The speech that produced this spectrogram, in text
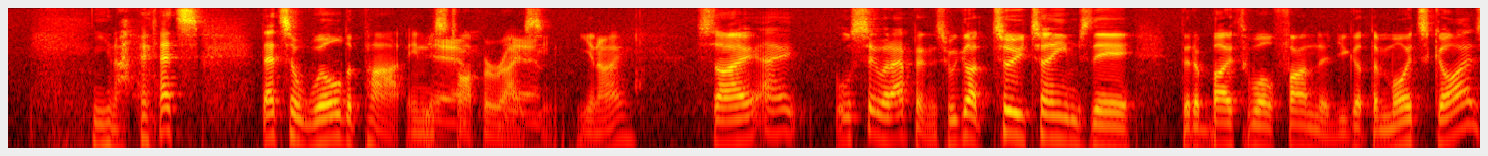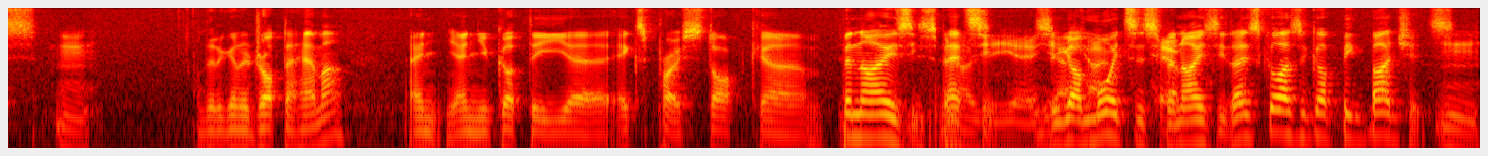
you know, that's that's a world apart in this Yeah, type of yeah. racing. You know, so I, we'll see what happens. We've got two teams there that are both well funded. You've got the Moitz guys Hmm. that are going to drop the hammer, and and you've got the uh, ex pro stock um, Spinozzi. That's it. Yeah, so yeah, you got okay. Moitz and Yep. Those guys have got big budgets. Mm.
